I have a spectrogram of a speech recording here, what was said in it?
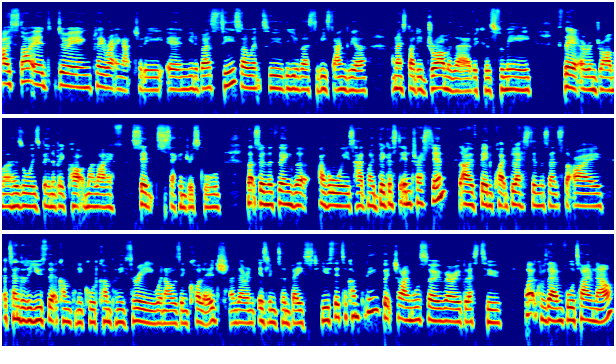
I started doing playwriting actually in university. So I went to the University of East Anglia and I studied drama there because for me, theatre and drama has always been a big part of my life since secondary school. That's been the thing that I've always had my biggest interest in. I've been quite blessed in the sense that I attended a youth theatre company called Company 3 when I was in college, and they're an Islington based youth theatre company, which I'm also very blessed to work with them full time now.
